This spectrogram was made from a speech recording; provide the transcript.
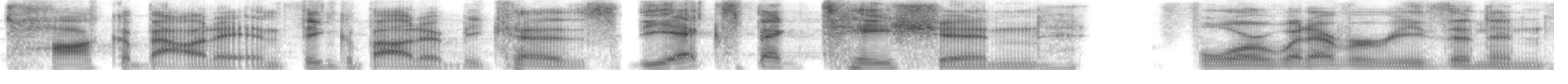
talk about it and think about it because the expectation for whatever reason and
